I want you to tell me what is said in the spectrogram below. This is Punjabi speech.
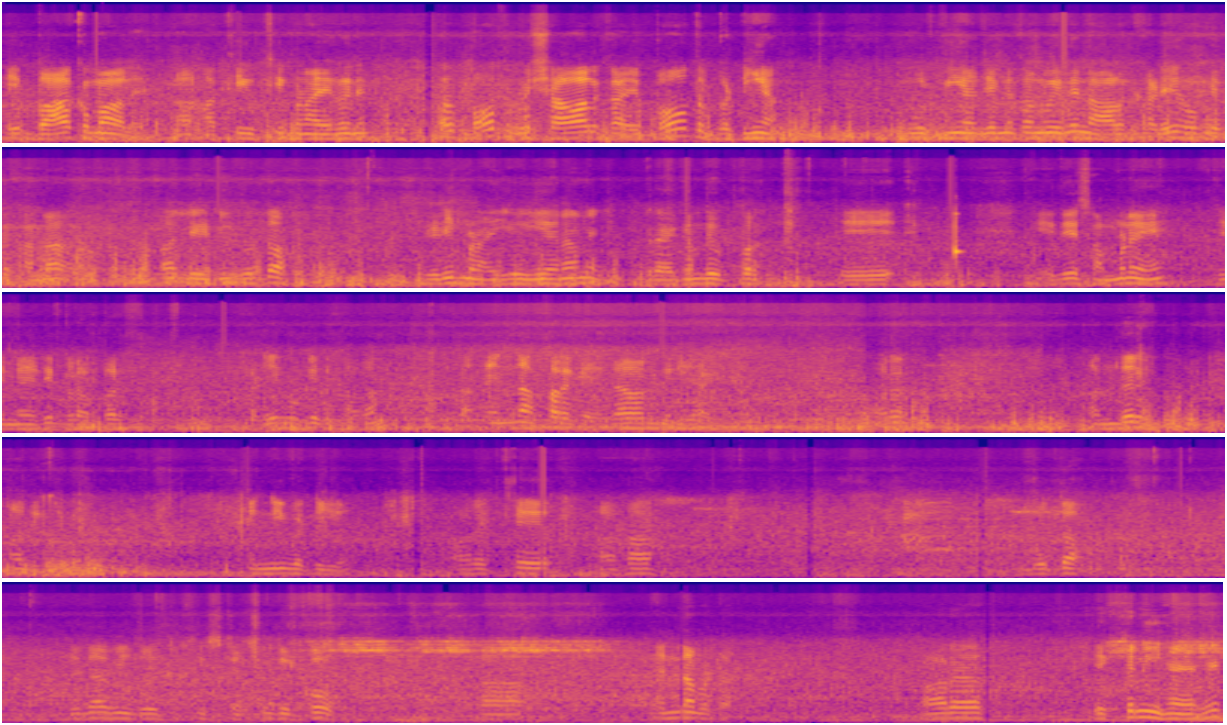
ਇਹ ਬਾ ਕਮਾਲ ਹੈ। ਆ ਹਾਥੀ ਉੱਥੀ ਬਣਾਏ ਹੋਏ ਨੇ। ਔਰ ਬਹੁਤ ਵਿਸ਼ਾਲ ਕਾਏ ਬਹੁਤ ਵੱਡੀਆਂ ਮੂਰਤੀਆਂ। ਜੇ ਮੈਂ ਤੁਹਾਨੂੰ ਇਹਦੇ ਨਾਲ ਖੜੇ ਹੋ ਕੇ ਦਿਖਾਣਾ ਆ ਲੇਡੀ ਬੁੱਧਾ ਜਿਹੜੀ ਬਣਾਈ ਹੋਈ ਹੈ ਇਹਨਾਂ ਨੇ ਡਰੈਗਨ ਦੇ ਉੱਪਰ। ਤੇ ਇਹਦੇ ਸਾਹਮਣੇ ਜੇ ਮੈਂ ਇਹਦੇ ਬਰਾਬਰ ਖੜੇ ਹੋ ਕੇ ਦਿਖਾਵਾਂ, ਤਾਂ ਇੰਨਾ ਫ਼ਰਕ ਹੈ ਇਹਦਾ ਔਰ ਮੇਰੀ ਹਾਈਟ ਔਰ ਅੰਦਰ ਆ ਦੇਖੋ, ਇੰਨੀ ਵੱਡੀ ਹੈ। ਔਰ ਇੱਥੇ ਆਹ ਬੁੱਧਾ। ਇਹਦਾ ਵੀ ਜੇ ਤੁਸੀਂ ਸਟੈਚੂ ਦੇਖੋ, ਤਾਂ ਇੰਨਾ ਵੱਡਾ। ਔਰ ਇੱਕ ਨਹੀਂ ਹੈ ਇਹ।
